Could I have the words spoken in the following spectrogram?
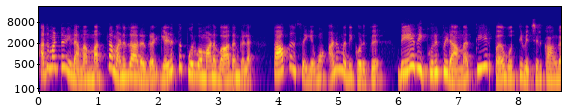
அது மட்டும் இல்லாம மத்த மனுதாரர்கள் எழுத்துப்பூர்வமான வாதங்களை தாக்கல் செய்யவும் அனுமதி கொடுத்து, தேதி குறிப்பிடாம தீர்ப்பை ஒத்தி வச்சிருக்காங்க.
